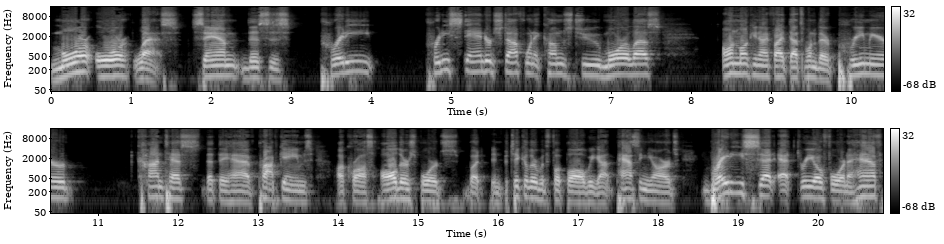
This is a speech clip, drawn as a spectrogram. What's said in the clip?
More or less. Sam, this is pretty pretty standard stuff when it comes to more or less on Monkey Knife Fight. That's one of their premier contests that they have, prop games across all their sports, but in particular with football, we got passing yards. Brady's set at 304 and a half.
